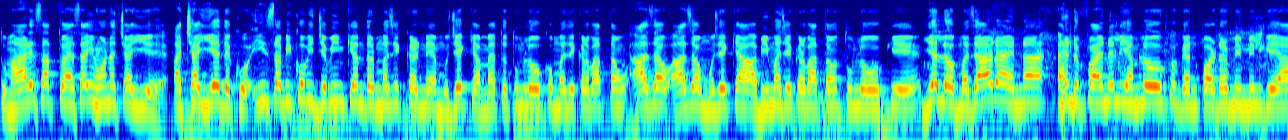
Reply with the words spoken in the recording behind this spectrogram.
तुम्हारे साथ तो ऐसा ही होना चाहिए। अच्छा ये देखो, इन सभी को भी ज़मीन के अंदर मज़े करने हैं। मुझे क्या, मैं तो तुम लोगों को मज़े करवाता हूँ। आ जाओ आ जाओ, मुझे क्या, अभी मज़े करवाता हूँ तुम लोगों के। ये लो, मज़ा आ रहा है ना? एंड फाइनली हम लोगों को गन पाउडर भी मिल गया।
